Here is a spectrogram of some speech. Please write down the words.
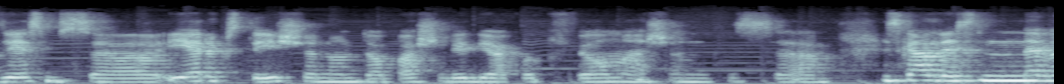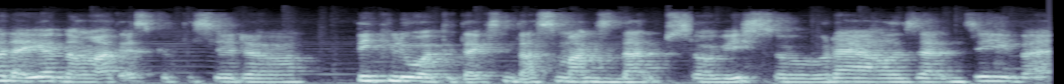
dziesmas uh, ierakstīšana un to pašu video klipu filmēšana. Tas, uh, es kādreiz nevarēju iedomāties, ka tas ir. Uh, Tik ļoti teiksim, smags darbs, to visu realizēt dzīvē.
